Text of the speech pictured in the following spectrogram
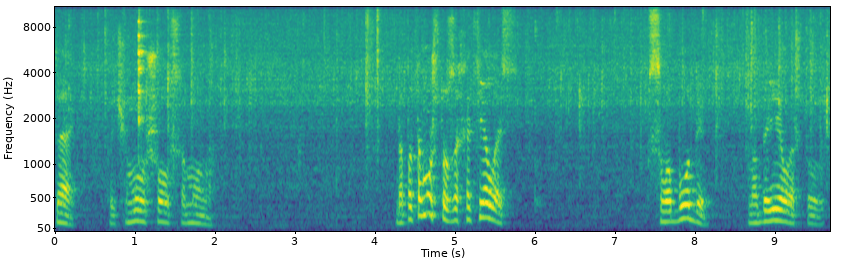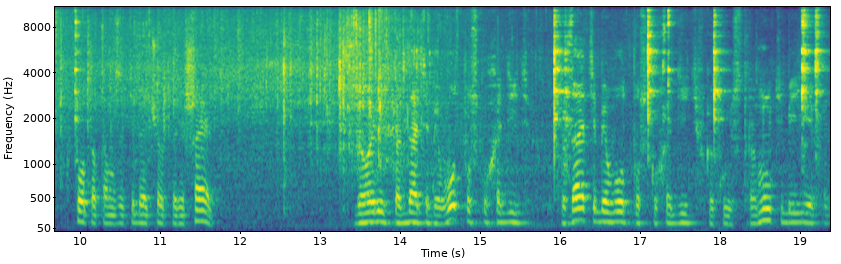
Так, почему ушел с ОМОНа? Да потому что захотелось свободы, надоело, что кто-то там за тебя что-то решает. Говорит, когда тебе в отпуск уходить, куда тебе в отпуск уходить, в какую страну тебе ехать.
